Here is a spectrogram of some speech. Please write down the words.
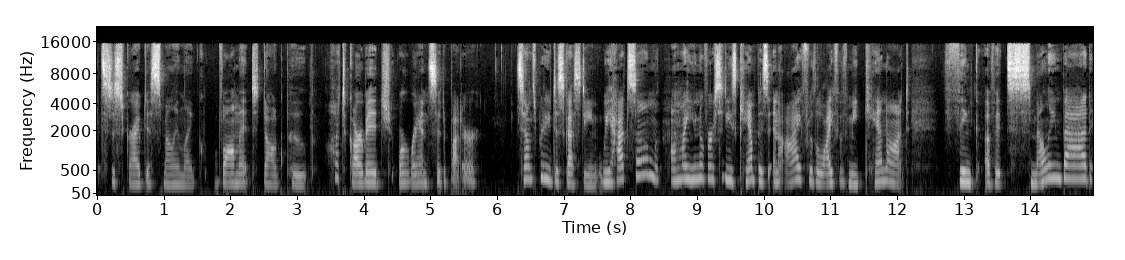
it's described as smelling like vomit, dog poop, hot garbage, or rancid butter. Sounds pretty disgusting. We had some on my university's campus, and I, for the life of me, cannot think of it smelling bad.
